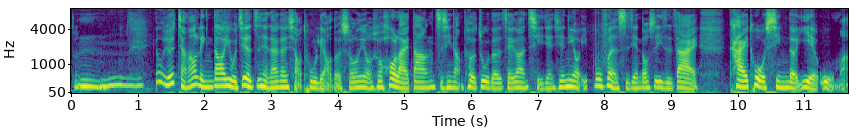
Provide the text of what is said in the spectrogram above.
的，嗯，因为我觉得讲到零到一，我记得之前在跟小兔聊的时候，你有说后来当执行长特助的这段期间，其实你有一部分的时间都是一直在开拓新的业务嘛。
